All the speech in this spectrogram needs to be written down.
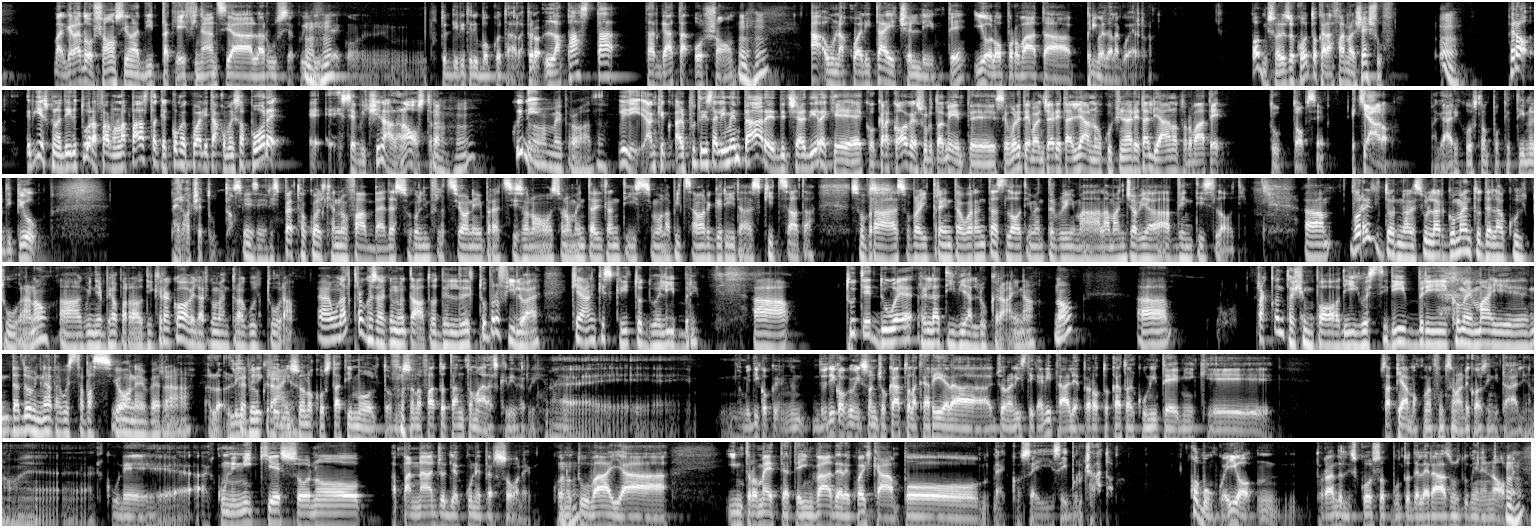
malgrado Auchan sia una ditta che finanzia la Russia, quindi uh-huh. con tutto il diritto di boicottarla, però la pasta targata Auchan uh-huh. ha una qualità eccellente, io l'ho provata prima della guerra, poi mi sono reso conto che la fanno al Sheshuf, mm. però riescono addirittura a fare una pasta che come qualità, come sapore eh, si avvicina alla nostra. Uh-huh. Quindi, non l'ho mai provata. Vedi, anche dal punto di vista alimentare c'è da dire che ecco, Cracovia assolutamente, se volete mangiare italiano o cucinare italiano trovate tutto. Sì. È chiaro, magari costa un pochettino di più, però c'è tutto. Sì, sì, rispetto a qualche anno fa, beh, adesso con l'inflazione i prezzi sono, sono aumentati tantissimo, la pizza margherita è schizzata sopra, sopra i 30-40 sloti, mentre prima la mangiavi a 20 sloti. Uh, vorrei ritornare sull'argomento della cultura, no? Uh, quindi abbiamo parlato di Cracovia, l'argomento della cultura. Uh, un'altra cosa che ho notato del, del, tuo profilo è che hai anche scritto due libri, tutti e due relativi all'Ucraina, no? Raccontaci un po' di questi libri, come mai, da dove è nata questa passione per, allora, per libri l'Ucraina? che mi sono costati molto, mi sono fatto tanto male a scriverli. Eh, non, dico che, non dico che mi sono giocato la carriera giornalistica in Italia, però ho toccato alcuni temi che sappiamo come funzionano le cose in Italia. No? Eh, alcune, alcune, nicchie sono appannaggio di alcune persone. Quando uh-huh. tu vai a intrometterti, a invadere quel campo, ecco, sei, sei bruciato Comunque io, tornando al discorso appunto dell'Erasmus 2009, uh-huh.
